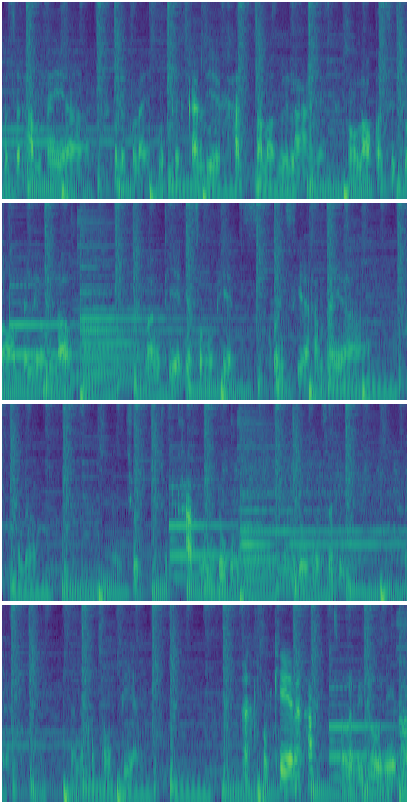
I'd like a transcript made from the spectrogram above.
มันจะทำให้เอ่อเขาเรียกว่าอะไรมันเกิดการเรียคัดตลอดเวลาเนี่ยของเราก็สึกหลอไปเร็วแล้ว บางทีอาจจะส่งเพียผลเสียทำให้เอ่อเขาเรียกชุดชุดคัดมันดุ้งมันดุ้งมันสะดุดเออดังนั้นก็ต้องเปลี่ยน อะโอเคนะครับสำหรับวิดีโอนี้ก็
